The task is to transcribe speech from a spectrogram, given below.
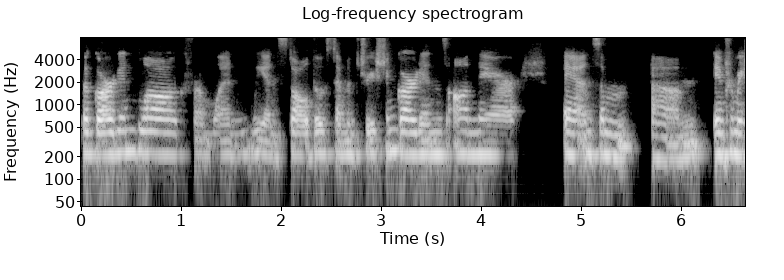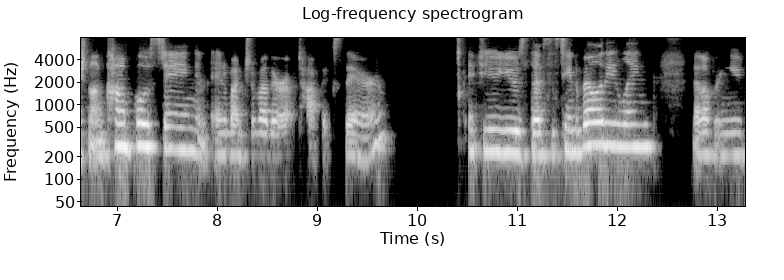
the garden blog from when we installed those demonstration gardens on there and some um, information on composting and, and a bunch of other topics there. If you use the sustainability link, that'll bring you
